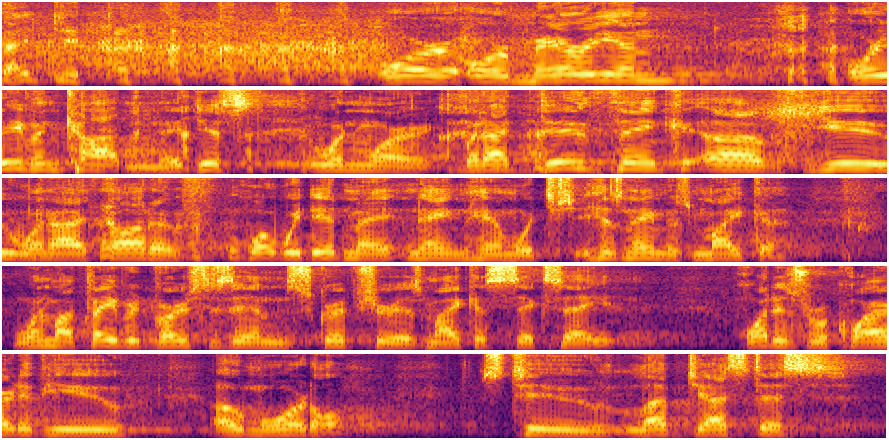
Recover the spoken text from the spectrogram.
Thank you. or, or Marion, or even Cotton. It just wouldn't work. But I do think of you when I thought of what we did ma- name him, which his name is Micah. One of my favorite verses in Scripture is Micah 6 8. What is required of you, O mortal, is to love justice,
